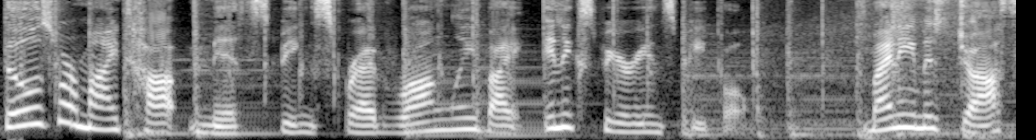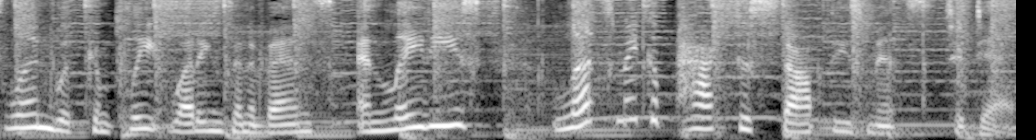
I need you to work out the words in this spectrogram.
Those were my top myths being spread wrongly by inexperienced people. My name is Jocelyn with Complete Weddings and Events, and ladies, Let's make a pact to stop these myths today.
